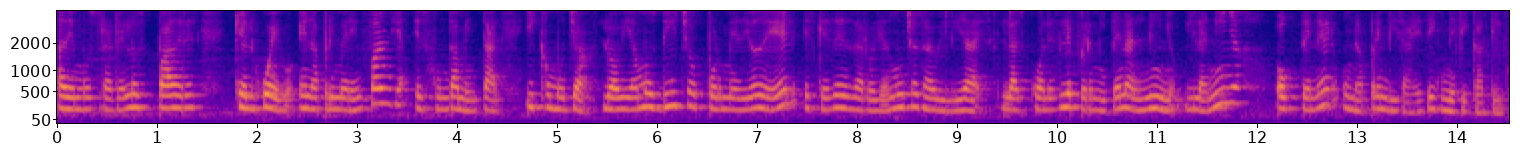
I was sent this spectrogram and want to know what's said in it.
a demostrarle a los padres que el juego en la primera infancia es fundamental y como ya lo habíamos dicho, por medio de él es que se desarrollan muchas habilidades, las cuales le permiten al niño y la niña obtener un aprendizaje significativo.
